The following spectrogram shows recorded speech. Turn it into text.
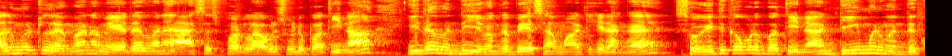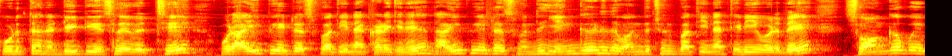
அது மட்டும் இல்லாமல் நம்ம எதை வேணால் ஆக்சஸ் பண்ணலாம் அப்படின்னு சொல்லிட்டு பார்த்தீங்கன்னா இதை வந்து இவங்க பேஸாக மாட்டிக்கிறாங்க. ஸோ இதுக்கப்புறம் பார்த்தீங்கன்னா டீமன் வந்து கொடுத்த அந்த டீட்டெயில்ஸில் வச்சு ஒரு ஐபி அட்ரஸ் பார்த்தீங்கன்னா கிடைக்கிது. அந்த ஐபி அட்ரஸ் வந்து எங்கேருந்து வந்துச்சுன்னு பார்த்தீங்கன்னா தெரிய வருது. ஸோ அங்கே போய்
